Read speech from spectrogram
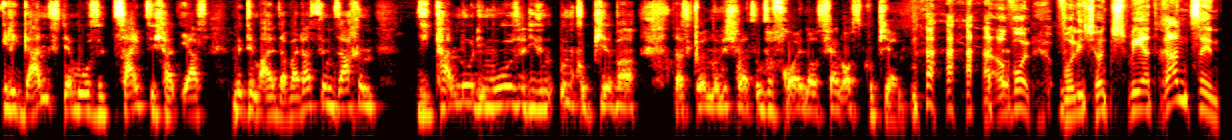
Eleganz der Mosel zeigt sich halt erst mit dem Alter. Weil das sind Sachen, die kann nur die Mosel, die sind unkopierbar. Das können noch nicht mal unsere Freunde aus Fernost kopieren. obwohl, obwohl die schon schwer dran sind.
